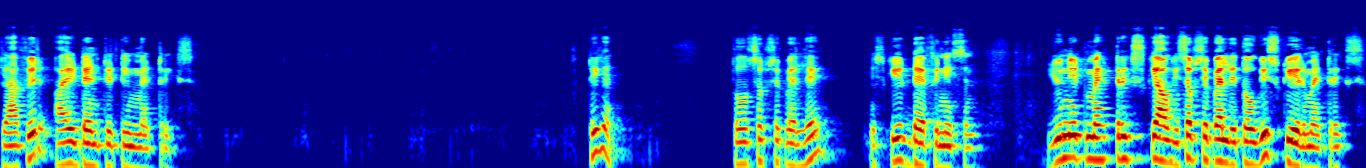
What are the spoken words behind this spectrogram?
या फिर आइडेंटिटी मैट्रिक्स ठीक है? तो सबसे पहले इसकी डेफिनेशन यूनिट मैट्रिक्स क्या होगी? सबसे पहले तो होगी स्क्वेयर मैट्रिक्स।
